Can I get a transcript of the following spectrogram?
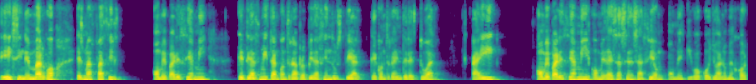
Y sin embargo, es más fácil, o me parece a mí, que te admitan contra la propiedad industrial que contra la intelectual. Ahí o me parece a mí, o me da esa sensación, o me equivoco yo a lo mejor,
